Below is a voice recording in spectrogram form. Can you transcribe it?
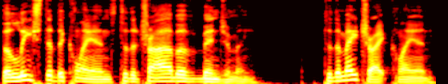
the least of the clans, to the tribe of Benjamin, to the Matrite clan,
